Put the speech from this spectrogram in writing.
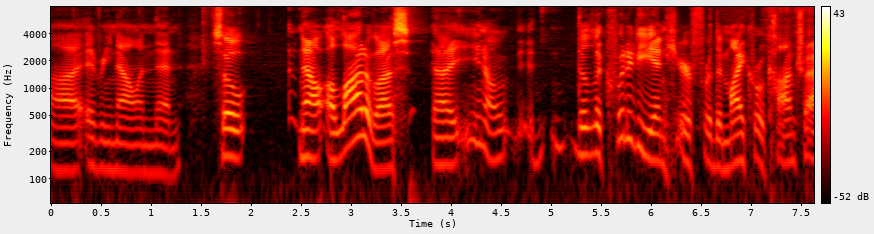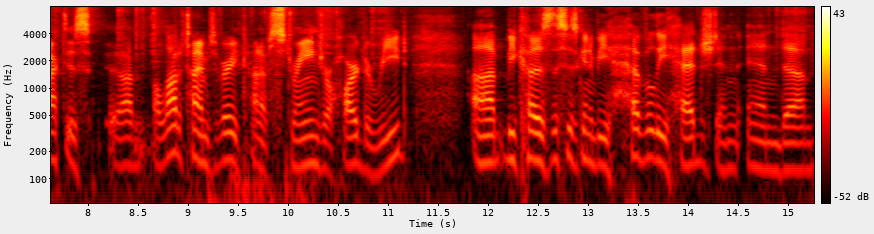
uh, every now and then. So now, a lot of us, uh, you know, the liquidity in here for the micro contract is um, a lot of times very kind of strange or hard to read uh, because this is going to be heavily hedged and, and um,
